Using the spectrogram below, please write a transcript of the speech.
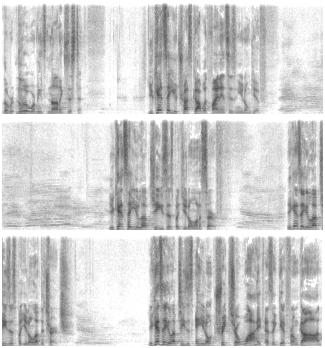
The, the little word means non existent. You can't say you trust God with finances and you don't give. You can't say you love Jesus, but you don't want to serve. You can't say you love Jesus, but you don't love the church. You can't say you love Jesus and you don't treat your wife as a gift from God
